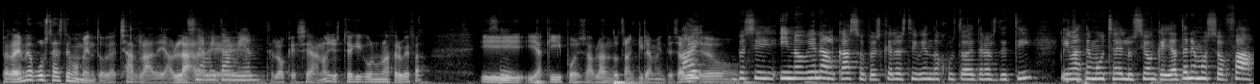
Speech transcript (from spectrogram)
pero a mí me gusta este momento de charla, de hablar, Sí, a mí de, también. de lo que sea, ¿no? Yo estoy aquí con una cerveza y, Sí. y aquí pues hablando tranquilamente, ¿sabes? Ay, Yo- pues sí, y no viene al caso, pero es que lo estoy viendo justo detrás de ti y me hace mucha ilusión que ya tenemos sofá.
